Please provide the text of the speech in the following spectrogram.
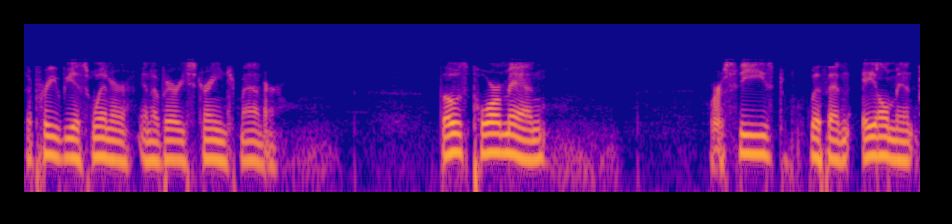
the previous winter in a very strange manner. Those poor men were seized with an ailment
